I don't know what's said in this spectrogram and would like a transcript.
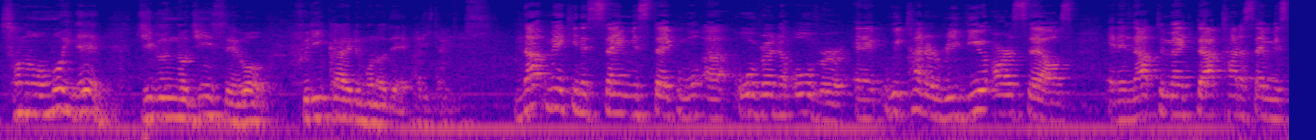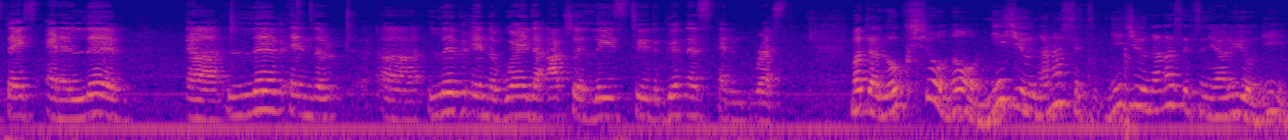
その思いで自分の人生を振り返るものでありたいです Not making the same mistake uh, over and over, and it, we kind of review ourselves, and then not to make that kind of same mistakes, and then live, uh, live in the, uh, live in the way that actually leads to the goodness and rest. また6章の27節27節にあるように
